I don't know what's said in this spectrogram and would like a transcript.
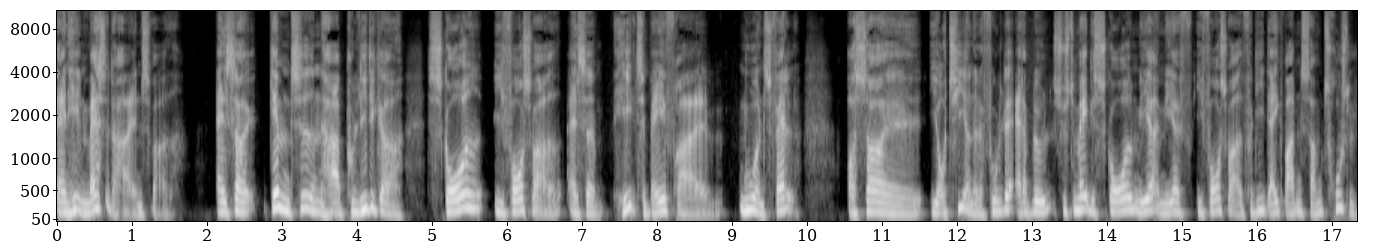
der er en hel masse, der har ansvaret. Altså, gennem tiden har politikere skåret i forsvaret, altså helt tilbage fra øh, murens fald, og så øh, i årtierne, der fulgte, er der blevet systematisk skåret mere og mere i forsvaret, fordi der ikke var den samme trussel,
